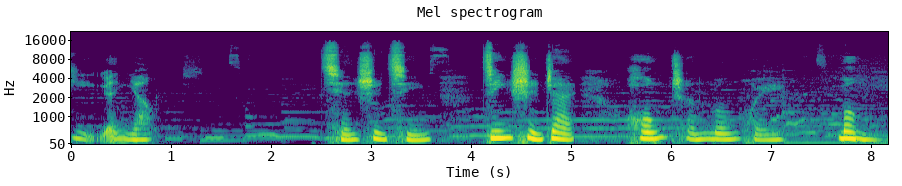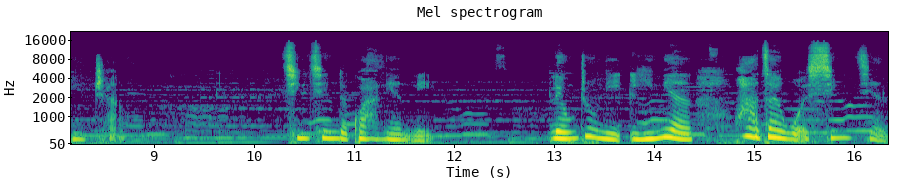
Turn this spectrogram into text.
忆鸳鸯。前世情，今世债，红尘轮回，梦一场。轻轻的挂念你，留住你一面，画在我心间，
